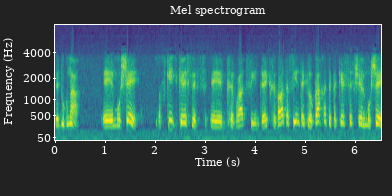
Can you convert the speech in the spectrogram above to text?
לדוגמה, אה, משה מפקיד כסף אה, בחברת פינטק, חברת הפינטק לוקחת את הכסף של משה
